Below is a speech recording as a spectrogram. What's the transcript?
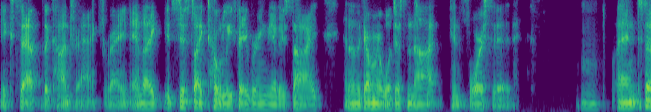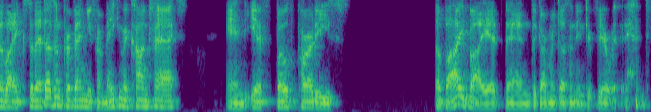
accept the contract, right? And like it's just like totally favoring the other side, and then the government will just not enforce it. Mm. And so, like, so that doesn't prevent you from making the contract. And if both parties abide by it, then the government doesn't interfere with it,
